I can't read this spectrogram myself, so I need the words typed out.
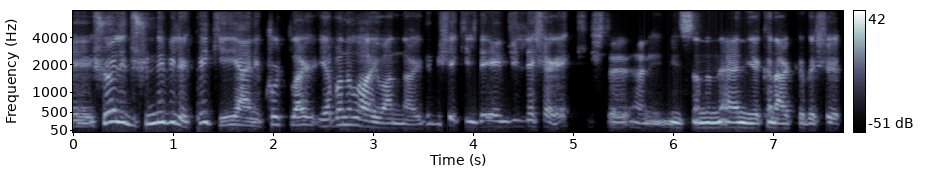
e, şöyle düşünülebilir. Peki yani kurtlar yabanıl hayvanlardı. Bir şekilde evcilleşerek işte hani insanın en yakın arkadaşı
